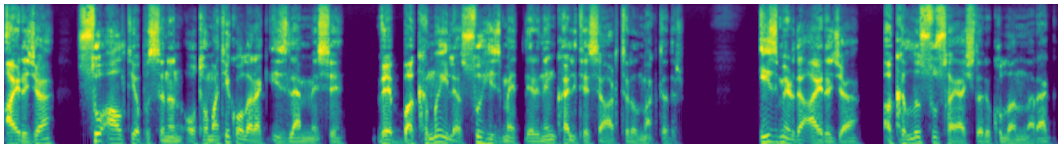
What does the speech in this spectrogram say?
Ayrıca su altyapısının otomatik olarak izlenmesi ve bakımıyla su hizmetlerinin kalitesi artırılmaktadır. İzmir'de ayrıca akıllı su sayaçları kullanılarak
